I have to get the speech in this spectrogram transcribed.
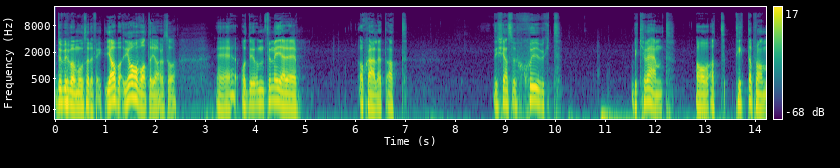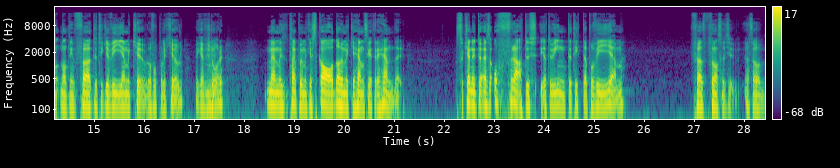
då blir bara motsatt effekt. Jag, jag har valt att göra så. Eh, och det, för mig är det av skälet att det känns så sjukt bekvämt av att titta på nå- någonting för att du tycker VM är kul och fotboll är kul, vilket jag Mm. förstår. Men med tanke på hur mycket skada och hur mycket hemskheter det händer så kan du inte ens offra att du, att du inte tittar på VM för att på något sätt alltså,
